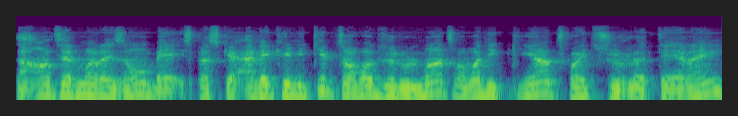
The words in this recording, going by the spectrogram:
Tu as entièrement raison. Ben, c'est parce qu'avec une équipe, tu vas avoir du roulement, tu vas avoir des clients, tu vas être sur le terrain,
